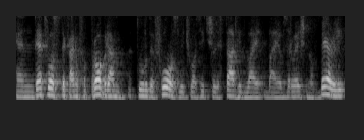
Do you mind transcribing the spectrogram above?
and that was the kind of a program tour de force, which was actually started by by observation of Berry,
